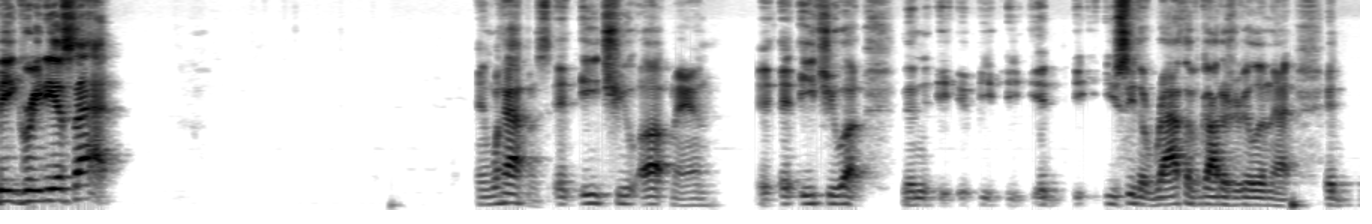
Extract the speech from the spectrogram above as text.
be greedy as that. And what happens? It eats you up, man. It, it eats you up. Then it, it, you see the wrath of God is revealed in that. It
